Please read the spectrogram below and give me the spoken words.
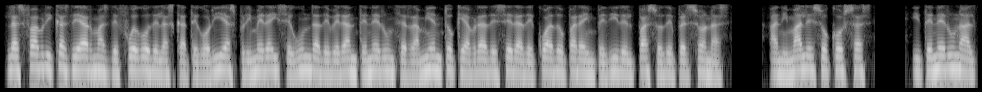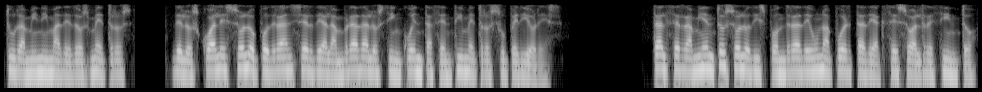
las fábricas de armas de fuego de las categorías primera y segunda deberán tener un cerramiento que habrá de ser adecuado para impedir el paso de personas, animales o cosas, y tener una altura mínima de 2 metros, de los cuales solo podrán ser de alambrada los 50 centímetros superiores. Tal cerramiento solo dispondrá de una puerta de acceso al recinto,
